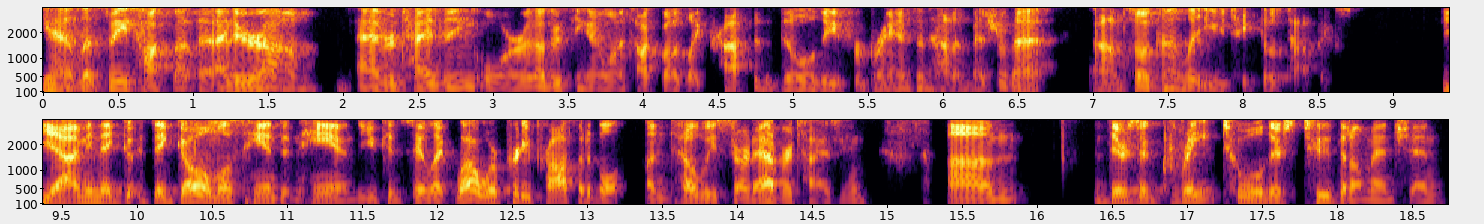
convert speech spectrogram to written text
Yeah, let's maybe talk about that. Either um, advertising or the other thing I want to talk about is like profitability for brands and how to measure that. Um, so I'll kind of let you take those topics. Yeah, I mean they go, they go almost hand in hand. You can say like, "Well, we're pretty profitable until we start advertising." Um, there's a great tool. There's two that I'll mention.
